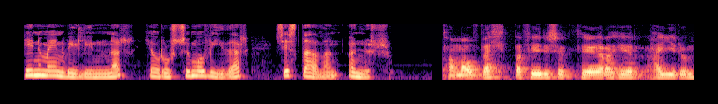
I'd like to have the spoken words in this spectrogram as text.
Hinum einn výlínunar hjá rússum og víðar sé staðan önnur. Það má velta fyrir sér þegar að hér hægirum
